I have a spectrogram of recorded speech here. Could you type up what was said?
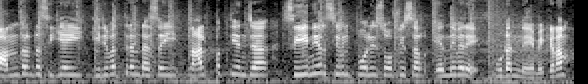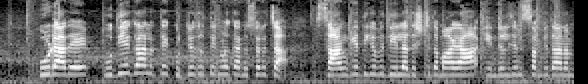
പന്ത്രണ്ട് സി ഐ ഇരുപത്തിരണ്ട് എസ് ഐ നാൽപ്പത്തിയഞ്ച് സീനിയർ സിവിൽ പോലീസ് ഓഫീസർ എന്നിവരെ ഉടൻ നിയമിക്കണം. കൂടാതെ പുതിയ കാലത്തെ കുറ്റകൃത്യങ്ങൾക്ക് അനുസരിച്ച സാങ്കേതിക വിദ്യയിൽ അധിഷ്ഠിതമായ ഇന്റലിജൻസ് സംവിധാനം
